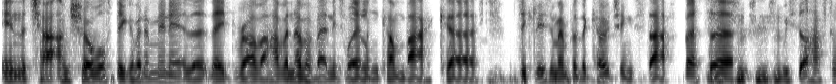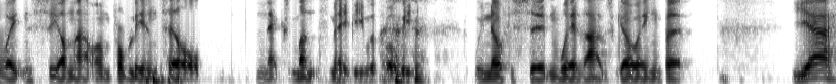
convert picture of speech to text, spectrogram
in the chat. I'm sure we'll speak of in a minute that they'd rather have another Venezuelan come back, uh, particularly as a member of the coaching staff. But uh, we still have to wait and see on that one, probably until next month, maybe before we we know for certain where that's going. But yeah,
